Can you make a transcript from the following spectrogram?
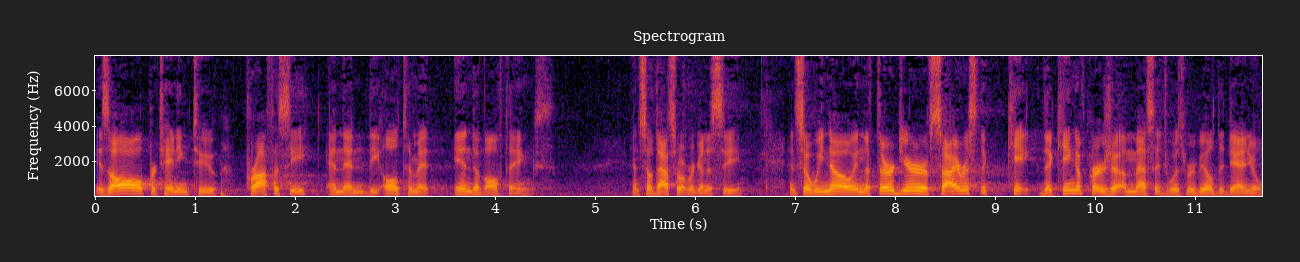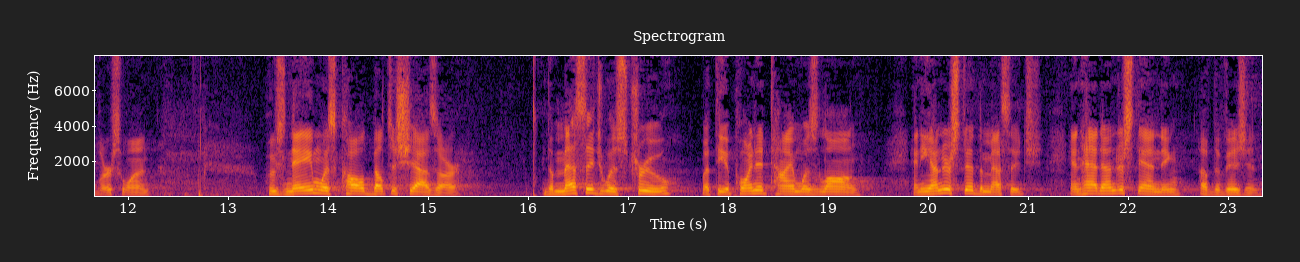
is all pertaining to prophecy and then the ultimate end of all things. And so that's what we're going to see. And so we know in the third year of Cyrus, the king, the king of Persia, a message was revealed to Daniel, verse 1, whose name was called Belteshazzar. The message was true, but the appointed time was long. And he understood the message and had understanding of the vision.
